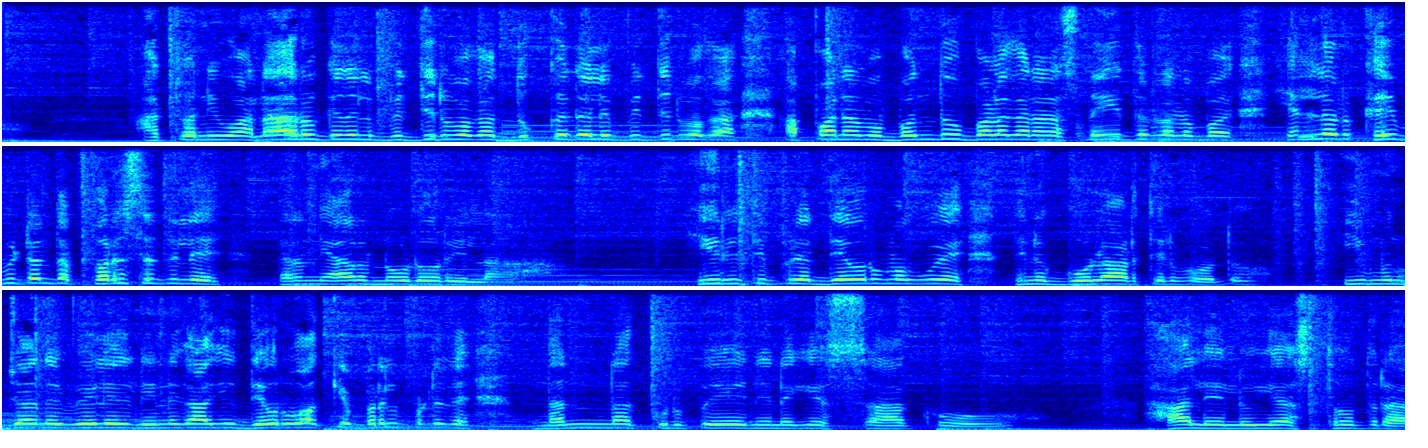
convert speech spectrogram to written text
ಅಥವಾ ನೀವು ಅನಾರೋಗ್ಯದಲ್ಲಿ ಬಿದ್ದಿರುವಾಗ, ದುಃಖದಲ್ಲಿ ಬಿದ್ದಿರುವಾಗ, ಅಪ್ಪ ನಮ್ಮ ಬಂಧು ಬಳಗ, ನನ್ನ ಸ್ನೇಹಿತರು, ನನ್ನ ಬ, ಎಲ್ಲರೂ ಕೈ ಬಿಟ್ಟಂಥ ಪರಿಸ್ಥಿತಿಲಿ ನನ್ನನ್ನು ಯಾರೂ ನೋಡೋರಿಲ್ಲ. ಈ ರೀತಿ ಪ್ರಿಯ ದೇವ್ರ ಮಗುವೆ ನಿನಗೆ ಗೋಳಾಡ್ತಿರ್ಬೋದು ಈ ಮುಂಜಾನೆ ವೇಳೆಯಲ್ಲಿ ನಿನಗಾಗಿ ದೇವ್ರ ವಾಕ್ಯ ಬರಲ್ಪಟ್ಟಿದೆ ನನ್ನ ಕೃಪೆ ನಿನಗೆ ಸಾಕು. ಹಾಲೆಲುಯ್ಯ ಸ್ತೋತ್ರ.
